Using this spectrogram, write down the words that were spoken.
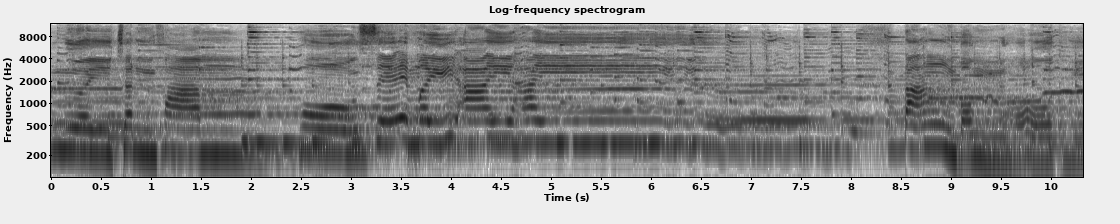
người trần phàm, hồ dễ mấy ai hay? Tăng bồng hồ thì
